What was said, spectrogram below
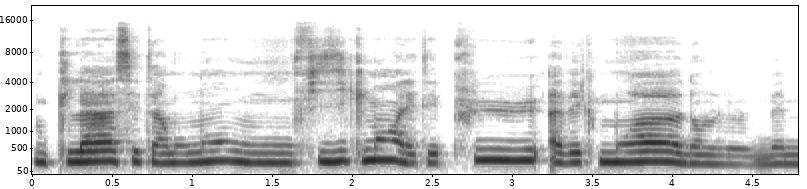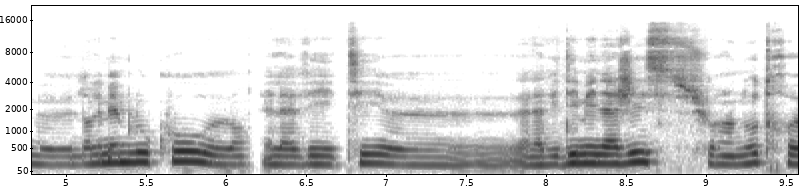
donc là, c'était un moment où physiquement, elle était plus avec moi dans le même, euh, dans les mêmes locaux. Elle avait été, elle avait déménagé sur un autre,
